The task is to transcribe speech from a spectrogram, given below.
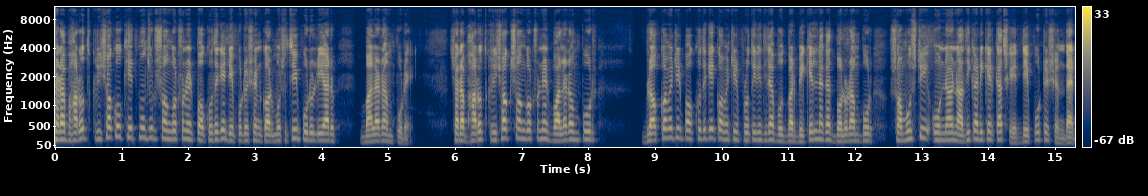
সারা ভারত কৃষক ও ক্ষেতমজুর সংগঠনের পক্ষ থেকে ডেপুটেশন কর্মসূচি পুরুলিয়ার বালারামপুরে। সারা ভারত কৃষক সংগঠনের বালারামপুর ব্লক কমিটির পক্ষ থেকে কমিটির প্রতিনিধিরা বুধবার বিকেল নাগাদ বলরামপুর সমষ্টি উন্নয়ন আধিকারিকের কাছে ডেপুটেশন দেন।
